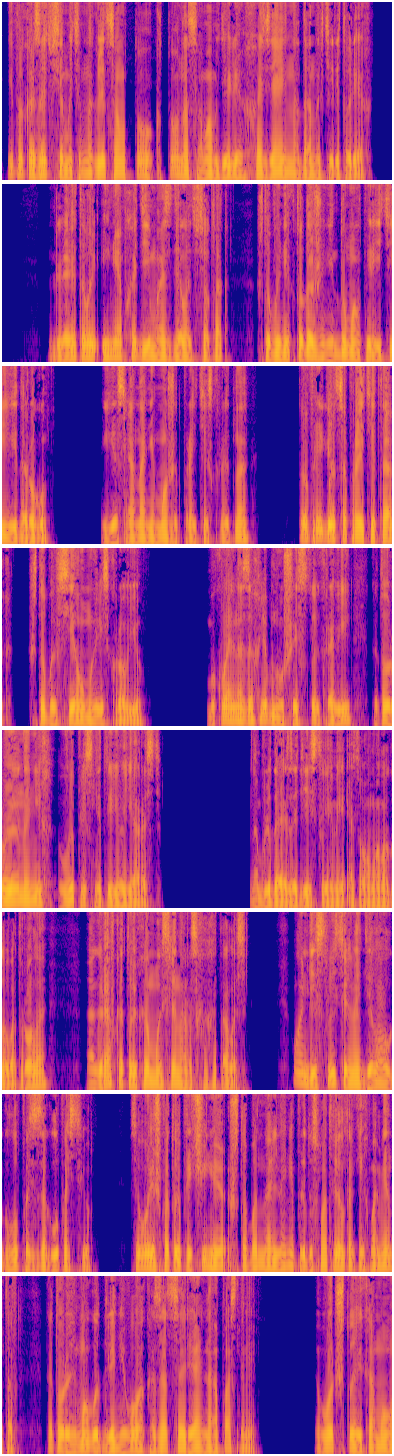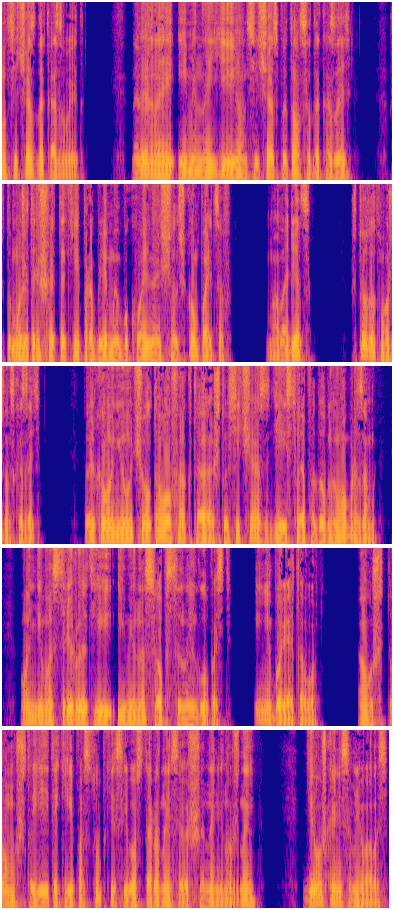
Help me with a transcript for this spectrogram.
и показать всем этим наглецам то, кто на самом деле хозяин на данных территориях. Для этого и необходимо сделать все так, чтобы никто даже не думал перейти ей дорогу. Если она не может пройти скрытно, то придется пройти так, чтобы все умылись кровью. Буквально захлебнувшись той крови, которую на них выплеснет ее ярость. Наблюдая за действиями этого молодого тролла, а графка только мысленно расхохоталась. Он действительно делал глупость за глупостью. Всего лишь по той причине, что банально не предусмотрел таких моментов, которые могут для него оказаться реально опасными. Вот что и кому он сейчас доказывает. Наверное, именно ей он сейчас пытался доказать, что может решать такие проблемы буквально щелчком пальцев. Молодец. Что тут можно сказать? Только он не учел того факта, что сейчас, действуя подобным образом, он демонстрирует ей именно собственную глупость, и не более того. А уж в том, что ей такие поступки с его стороны совершенно не нужны, девушка не сомневалась.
